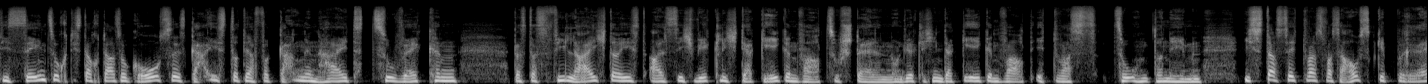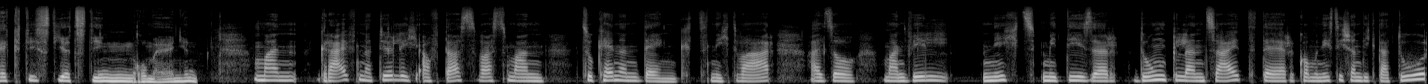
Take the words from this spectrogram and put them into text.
die Sehnsucht ist auch da so großes Geister der Vergangenheit zu wecken dass das viel leichter ist, als sich wirklich der Gegenwart zu stellen und wirklich in der Gegenwart etwas zu unternehmen. Ist das etwas, was ausgeprägt ist jetzt in Rumänien? Man greift natürlich auf das, was man zu kennen denkt, nicht wahr? Also man will nichts mit dieser dunklen Zeit der kommunistischen Diktatur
